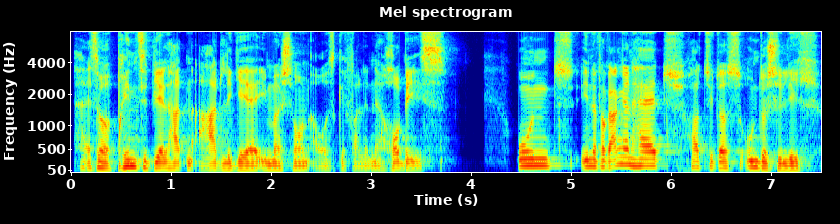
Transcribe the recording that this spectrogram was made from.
Also prinzipiell hatten Adlige ja immer schon ausgefallene Hobbys. Und in der Vergangenheit hat sich das unterschiedlich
